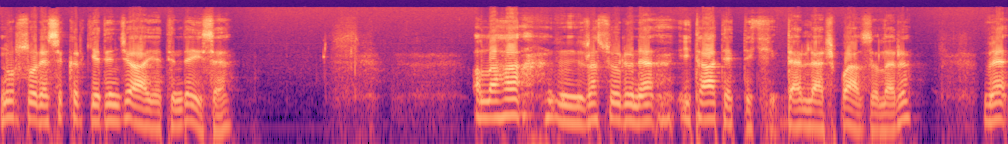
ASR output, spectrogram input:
Nur suresi 47. ayetinde ise Allah'a, Resulüne itaat ettik derler bazıları ve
